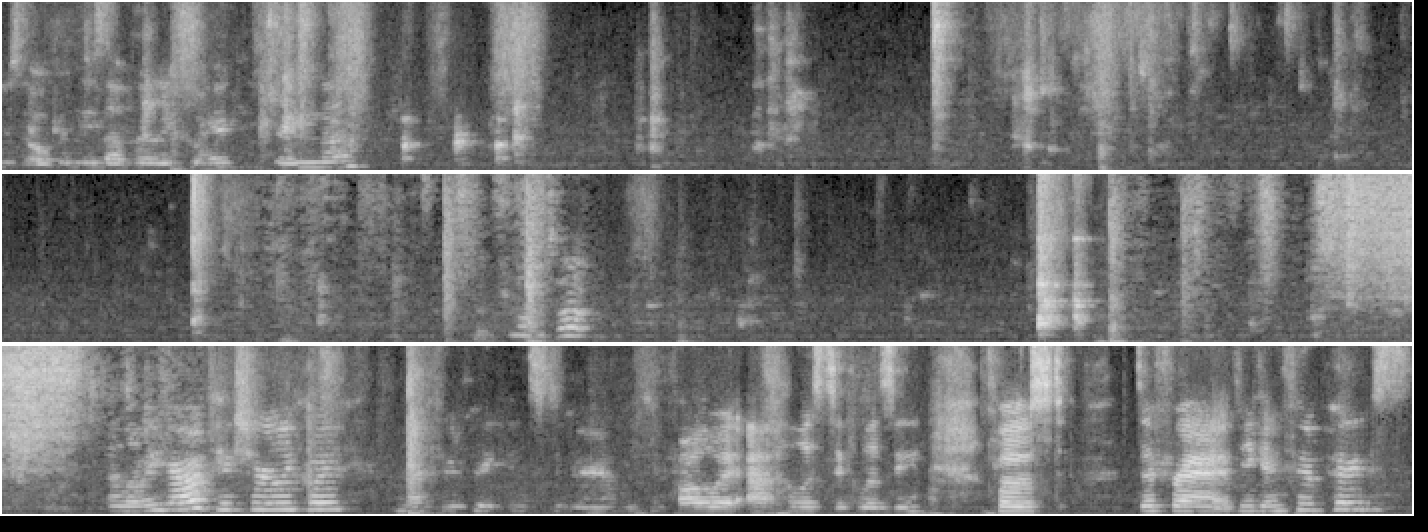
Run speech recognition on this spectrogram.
Just open these up really quick, drain them. Put some on top. Me grab a picture really quick. My food pic Instagram. You can follow it at Holistic Lizzie. Post different vegan food pics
